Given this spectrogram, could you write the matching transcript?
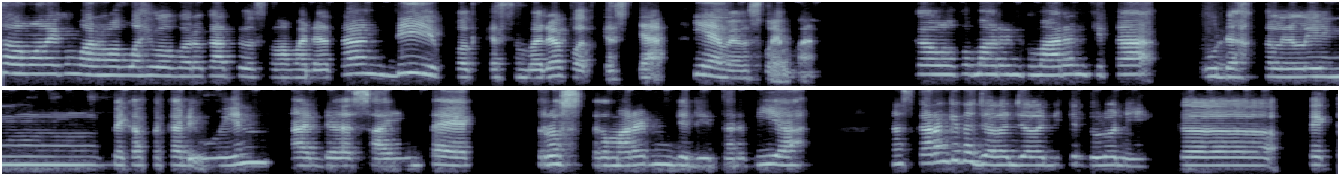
Assalamualaikum warahmatullahi wabarakatuh. Selamat datang di podcast Sembada podcastnya IMM Sleman. Kalau kemarin-kemarin kita udah keliling PK-PK di UIN, ada Saintek, terus kemarin jadi Tarbiyah. Nah sekarang kita jalan-jalan dikit dulu nih ke PK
